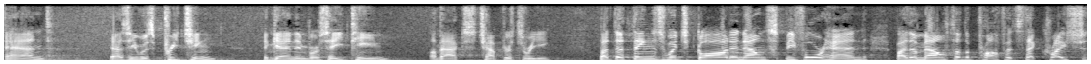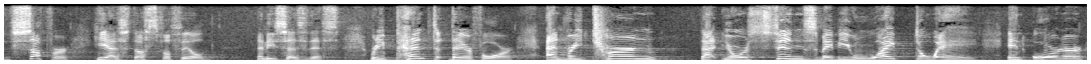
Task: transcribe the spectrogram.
And as he was preaching, again in verse 18 of Acts chapter 3, but the things which God announced beforehand by the mouth of the prophets that Christ should suffer, he has thus fulfilled. And he says this Repent, therefore, and return that your sins may be wiped away, in order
